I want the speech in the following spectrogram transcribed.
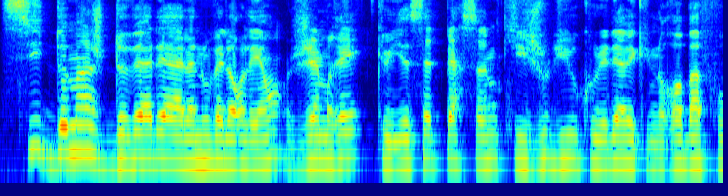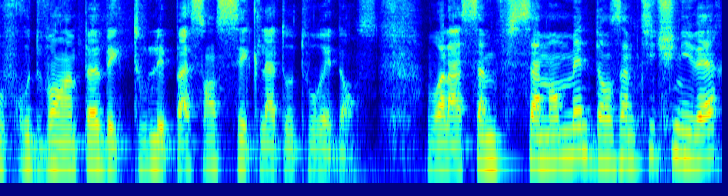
si demain je devais aller à la Nouvelle-Orléans, j'aimerais qu'il y ait cette personne qui joue du ukulélé avec une robe à froufrou devant un pub et que tous les passants s'éclatent autour et dansent. Voilà, ça m'emmène dans un petit univers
